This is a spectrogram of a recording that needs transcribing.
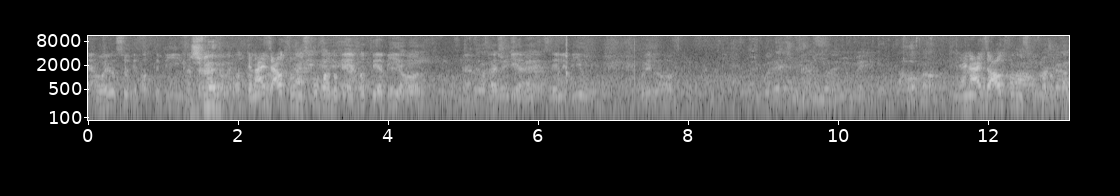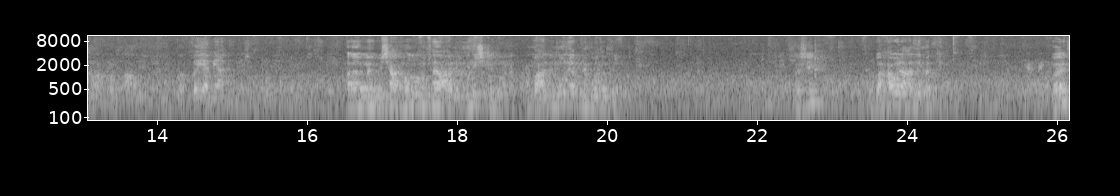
يعني هو يقصد يحط بي مثلا مش فاهم. كان عايز يعود في المصفوفة يا دكتور. يحط يا بي ار ما فيها ال بي و ال ار يعني عايز اقعد في مصفوفه قيم يعني؟ آه مش هم ما علمونيش كده. هم علموني ابن الرياض ماشي؟ وبحاول أعلمك كده. كويس؟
